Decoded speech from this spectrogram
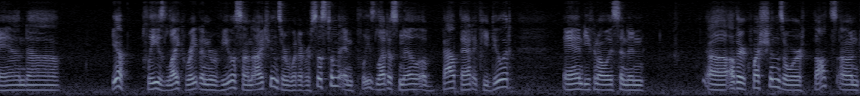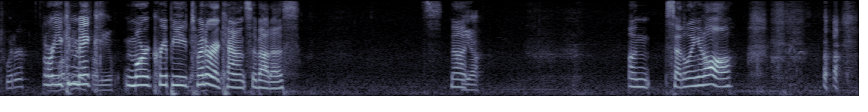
And uh, yeah, please like, rate, and review us on iTunes or whatever system, and please let us know about that if you do it. And you can always send in uh, other questions or thoughts on Twitter. Or you can make you. more creepy No, Twitter accounts about us. It's not Yeah, unsettling at all.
